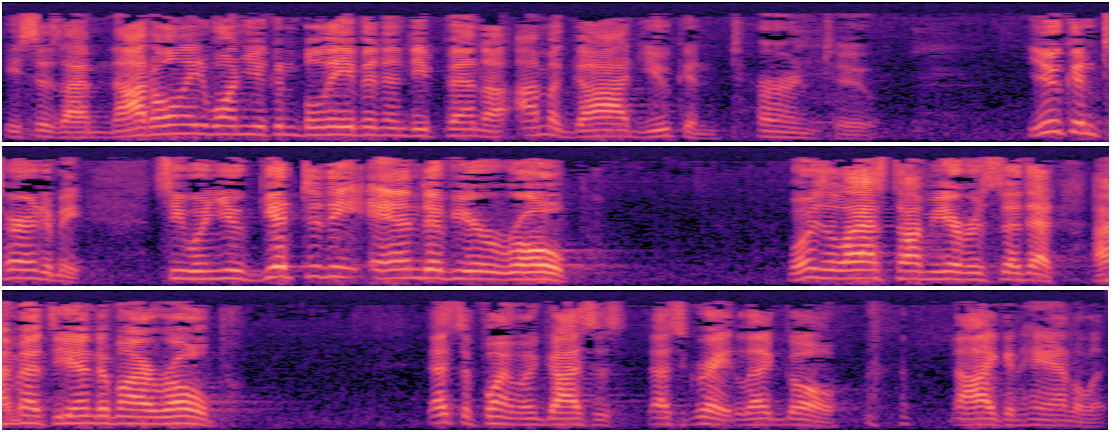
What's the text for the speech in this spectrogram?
He says, I'm not only one you can believe in and depend on, uh, I'm a God you can turn to. You can turn to me. See, when you get to the end of your rope, when was the last time you ever said that? I'm at the end of my rope. That's the point when God says, That's great, let go. now I can handle it.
